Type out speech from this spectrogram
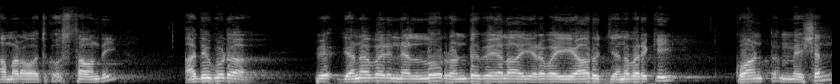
అమరావతికి వస్తూ ఉంది. అది కూడా జనవరి నెలలో రెండు వేల ఇరవై ఆరు జనవరికి క్వాంటమ్ మిషన్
